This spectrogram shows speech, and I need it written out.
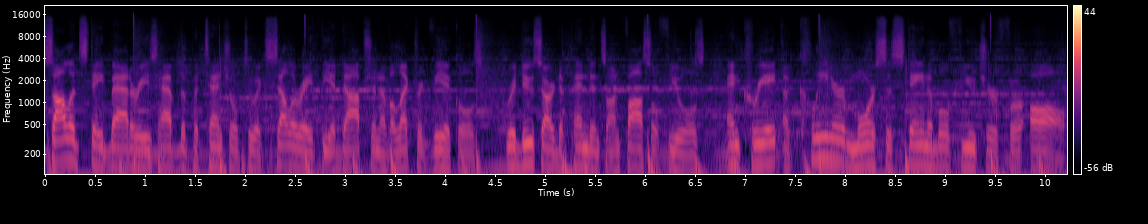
Solid-state batteries have the potential to accelerate the adoption of electric vehicles, reduce our dependence on fossil fuels, and create a cleaner, more sustainable future for all.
